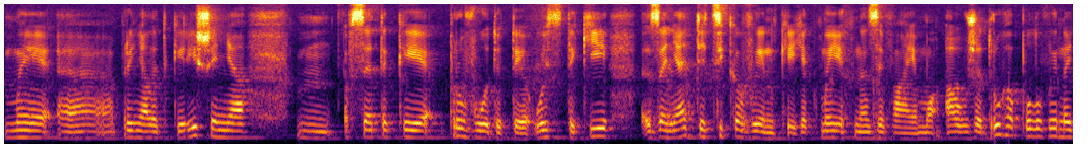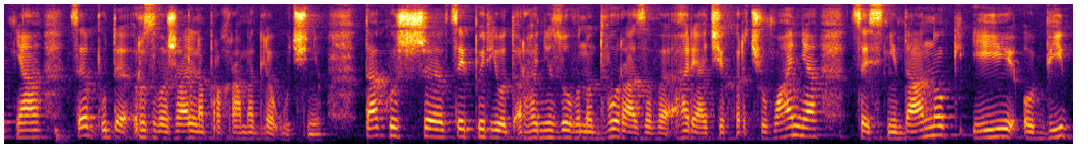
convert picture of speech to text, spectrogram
ми е, прийняли таке рішення все-таки проводити ось такі заняття цікавинки, як ми їх називаємо. А вже друга половина дня це буде розважальна програма для учнів. Також е, в цей період організовано дворазове гаряче харчування, це сніданок і обід,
